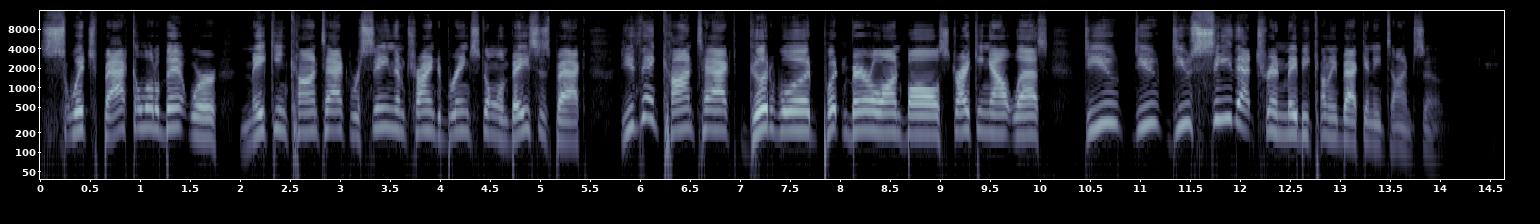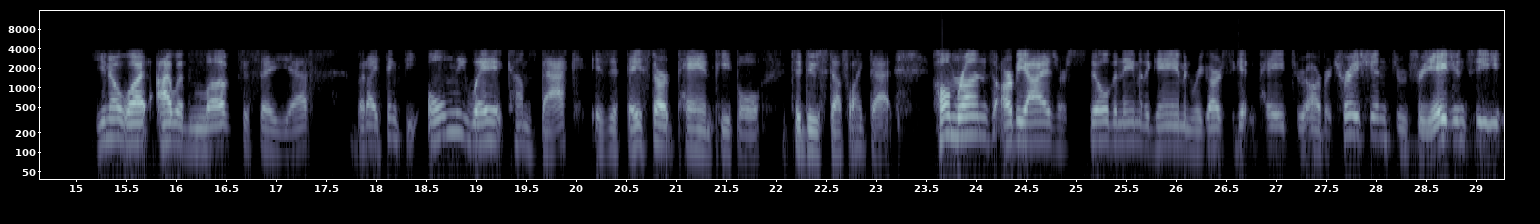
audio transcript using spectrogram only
switch back a little bit? We're making contact. We're seeing them trying to bring stolen bases back. Do you think contact, Goodwood, putting barrel on ball, striking out less? Do you do you do you see that trend maybe coming back anytime soon? You know what? I would love to say yes, but I think the only way it comes back is if they start paying people to do stuff like that. Home runs, RBIs are still the name of the game in regards to getting paid through arbitration, through free agency,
